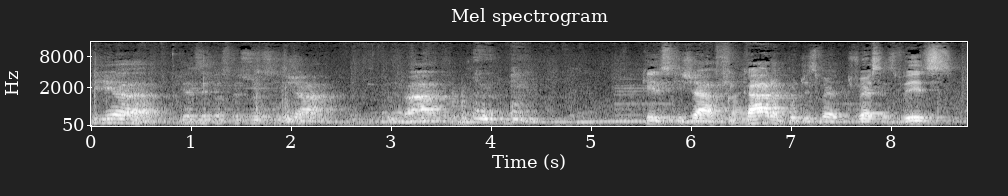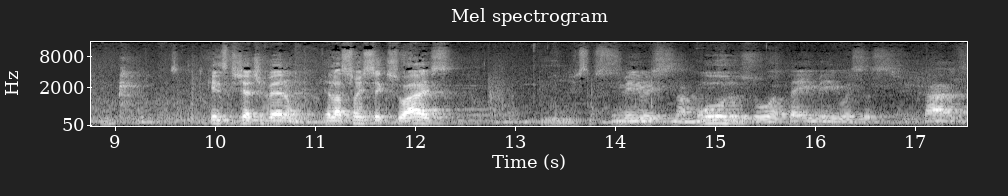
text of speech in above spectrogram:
queria, queria dizer para as pessoas que já oraram, aqueles que já ficaram por diversas vezes, aqueles que já tiveram relações sexuais em meio a esses namoros ou até em meio a essas ficadas.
